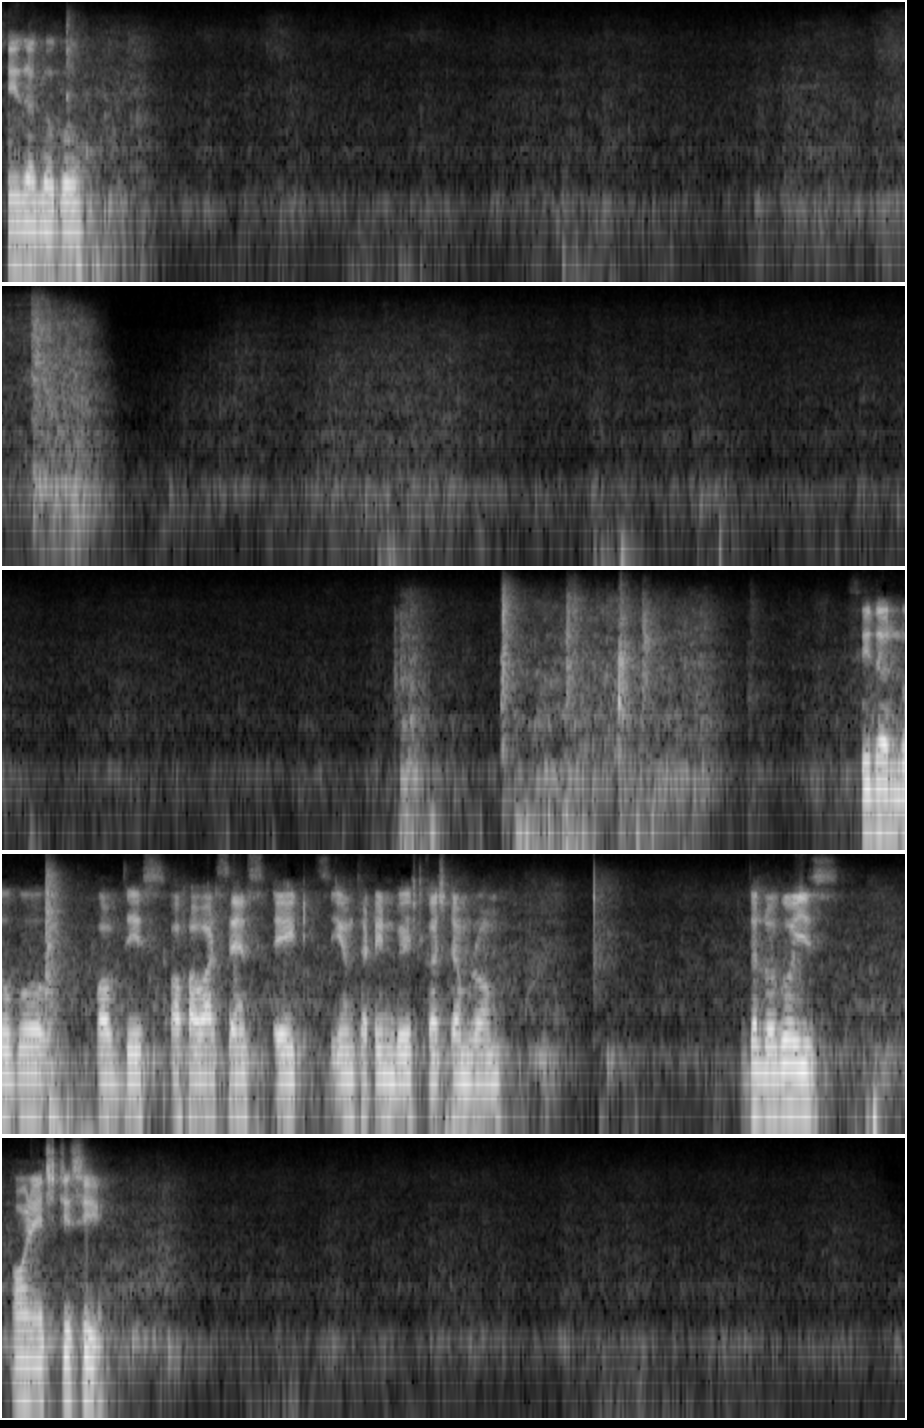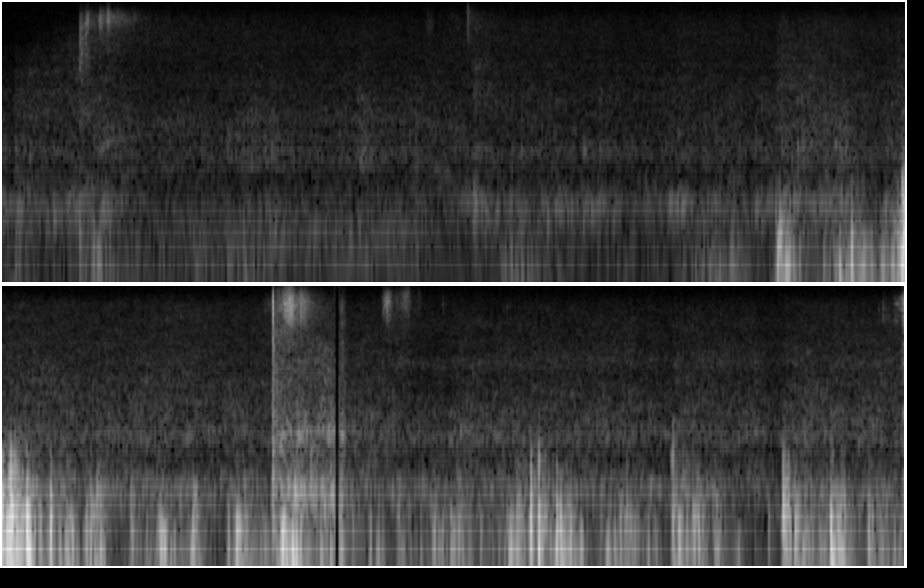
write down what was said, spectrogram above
see the logo see the logo of this of our sense 8 cm13 based custom rom. The logo is on htc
